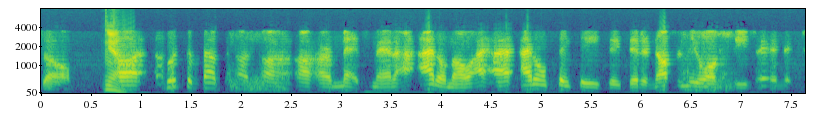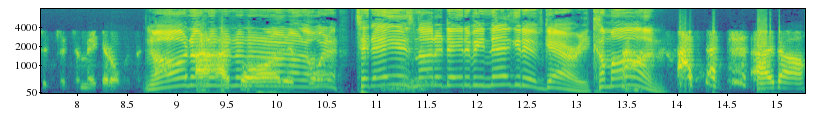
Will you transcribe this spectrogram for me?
So Yeah. uh, look about uh, uh, our Mets, man. I, I don't know. I, I I don't think they they did enough in the off season to, to to make it over the No, no, no, no, no, no, no, no, no. Wait, today is not a day to be negative, Gary. Come on. I know,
